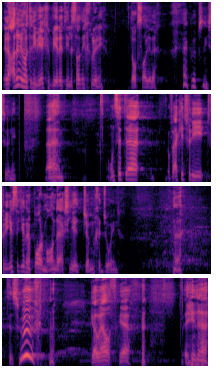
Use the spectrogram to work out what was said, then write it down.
en 'n ander ding wat in die week gebeur het en julle sal dit nie glo nie. Dalk sal julle ek hoop nie so nie. Ehm um, ons het 'n uh, of ek het vir die vir die eerste keer in 'n paar maande actually 'n gym gejoin. Dis woe. Go health, ja. Yeah. en uh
